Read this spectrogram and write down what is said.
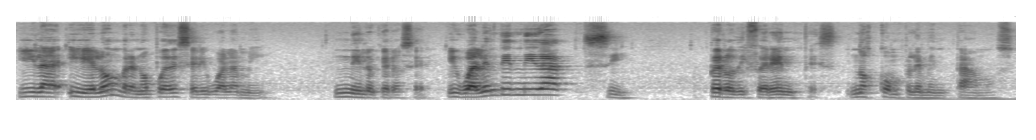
Y, la, y el hombre no puede ser igual a mí, ni lo quiero ser. Igual en dignidad, sí, pero diferentes. Nos complementamos.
